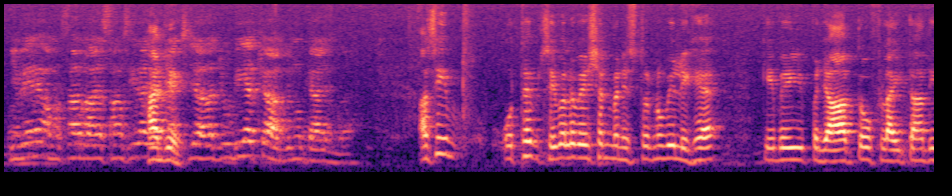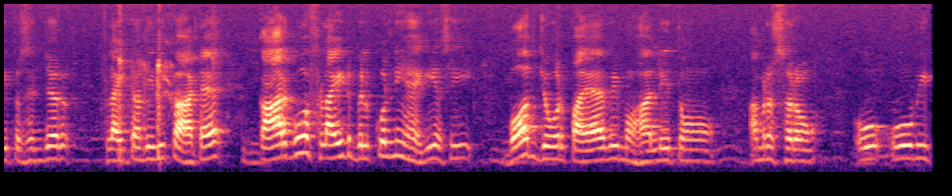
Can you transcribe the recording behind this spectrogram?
ਜਿਵੇਂ ਅੰਮ੍ਰਿਤਸਰ ਰਾਜਸਥਾਨ ਸੀ ਦਾ। ਟੈਕਸ ਜ਼ਿਆਦਾ ਜੂਡੀਆ ਚਾਰਜ ਨੂੰ ਕਿਹਾ ਜਾਂਦਾ। ਅਸੀਂ ਉੱਥੇ ਸਿਵਲ ਐਵੀਏਸ਼ਨ ਮਿਨਿਸਟਰ ਨੂੰ ਵੀ ਲਿਖਿਆ ਕਿ ਬਈ ਪੰਜਾਬ ਤੋਂ ਫਲਾਈਟਾਂ ਦੀ ਪੈਸੇਂਜਰ ਫਲਾਈਟਾਂ ਦੀ ਵੀ ਘਾਟ ਹੈ। ਕਾਰਗੋ ਫਲਾਈਟ ਬਿਲਕੁਲ ਨਹੀਂ ਹੈਗੀ। ਅਸੀਂ ਬਹੁਤ ਜ਼ੋਰ ਪਾਇਆ ਵੀ ਮੋਹਾਲੀ ਤੋਂ ਅੰਮ੍ਰਿਤਸਰੋਂ। ਉਹ ਉਹ ਵੀ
